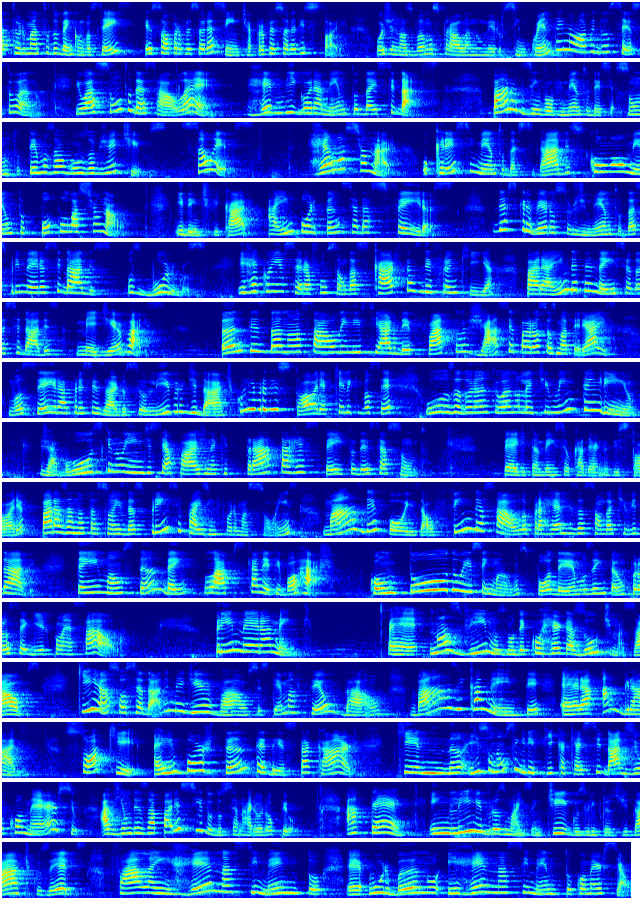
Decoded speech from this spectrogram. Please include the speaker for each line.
Speaker 1: Olá, turma, tudo bem com vocês? Eu sou a professora Cíntia, professora de História. Hoje nós vamos para a aula número 59 do sexto ano. E o assunto dessa aula é revigoramento das cidades. Para o desenvolvimento desse assunto, temos alguns objetivos. São eles: relacionar o crescimento das cidades com o aumento populacional, identificar a importância das feiras, descrever o surgimento das primeiras cidades, os burgos, e reconhecer a função das cartas de franquia para a independência das cidades medievais. Antes da nossa aula iniciar de fato, já separou seus materiais? Você irá precisar do seu livro didático, livro de história, aquele que você usa durante o ano letivo inteirinho. Já busque no índice a página que trata a respeito desse assunto. Pegue também seu caderno de história para as anotações das principais informações, mas depois, ao fim dessa aula, para a realização da atividade, tenha em mãos também lápis, caneta e borracha. Com tudo isso em mãos, podemos então prosseguir com essa aula. Primeiramente, é, nós vimos no decorrer das últimas aulas que a sociedade medieval, o sistema feudal, basicamente era agrário. Só que é importante destacar que não, isso não significa que as cidades e o comércio haviam desaparecido do cenário europeu. Até em livros mais antigos, livros didáticos, eles fala em renascimento é, urbano e renascimento comercial,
